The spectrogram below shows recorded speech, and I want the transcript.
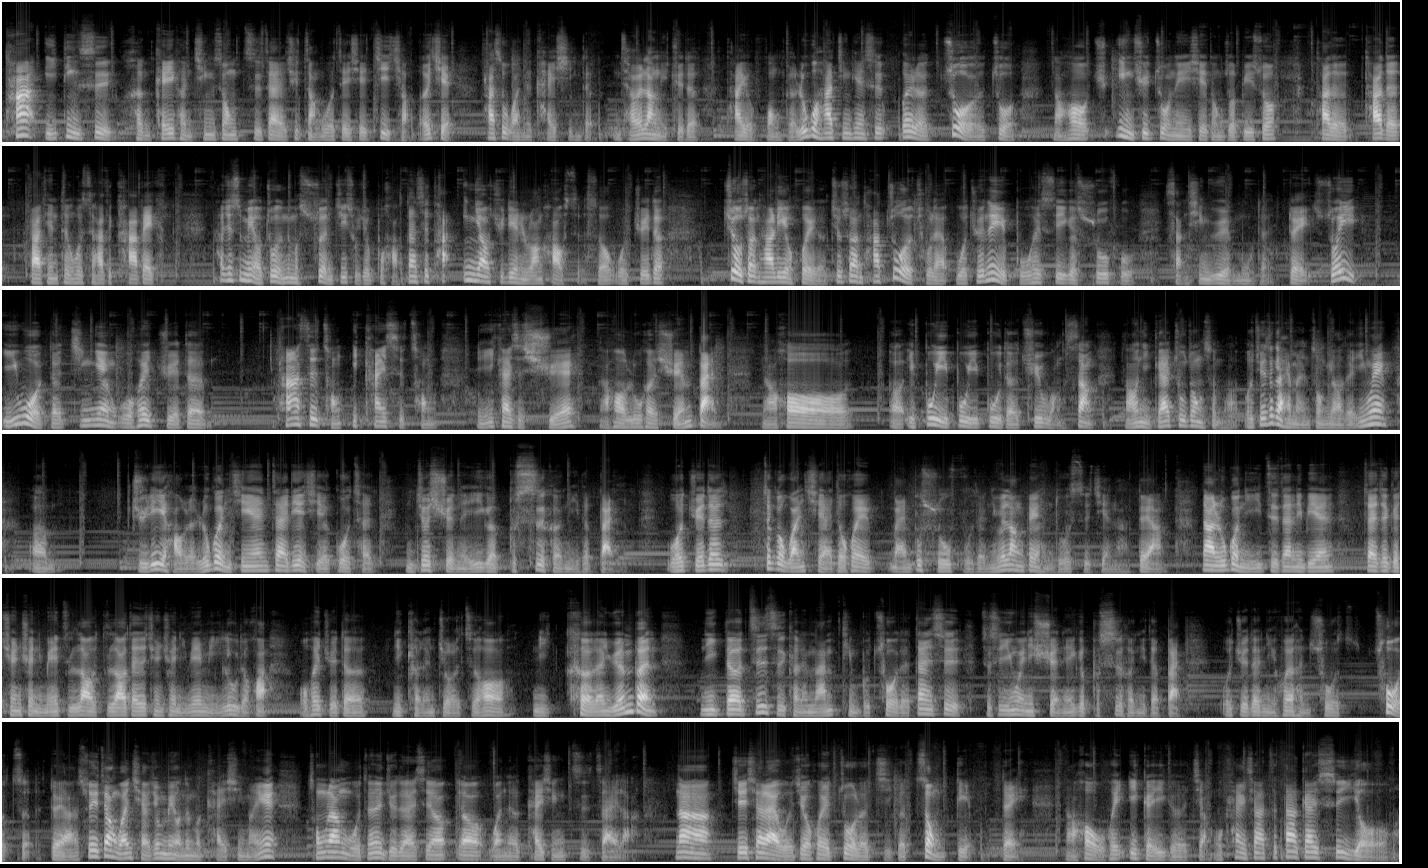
他一定是很可以很轻松自在的去掌握这些技巧，而且他是玩得开心的，你才会让你觉得他有风格。如果他今天是为了做而做，然后去硬去做那一些动作，比如说他的他的八天腾或是他的卡贝克。他就是没有做的那么顺，基础就不好。但是他硬要去练 run house 的时候，我觉得，就算他练会了，就算他做得出来，我觉得那也不会是一个舒服、赏心悦目的。对，所以以我的经验，我会觉得他是从一开始，从你一开始学，然后如何选板，然后呃一步一步一步的去往上，然后你该注重什么？我觉得这个还蛮重要的，因为呃。举例好了，如果你今天在练习的过程，你就选了一个不适合你的板，我觉得这个玩起来都会蛮不舒服的，你会浪费很多时间啊。对啊，那如果你一直在那边，在这个圈圈里面一直绕，直绕在这圈圈里面迷路的话，我会觉得你可能久了之后，你可能原本你的资质可能蛮挺不错的，但是只是因为你选了一个不适合你的板，我觉得你会很挫。挫折，对啊，所以这样玩起来就没有那么开心嘛。因为冲浪，我真的觉得还是要要玩得开心自在啦。那接下来我就会做了几个重点，对，然后我会一个一个讲。我看一下，这大概是有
